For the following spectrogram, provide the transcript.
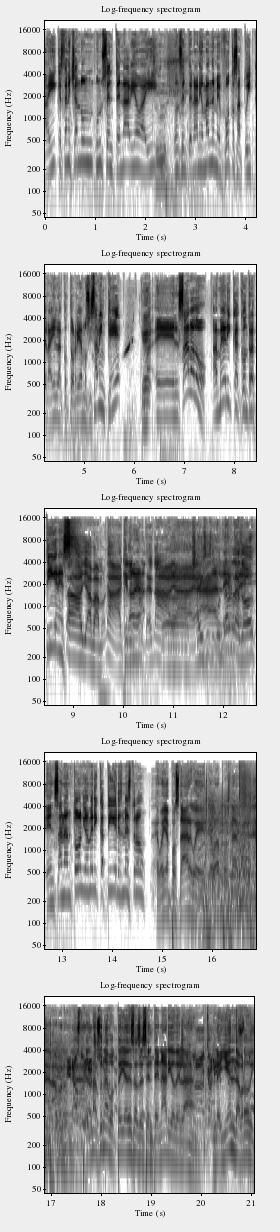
ahí que están echando un, un centenario ahí, un, un centenario, mándenme fotos a Twitter, ahí la cotorreamos. ¿Y saben qué? El sábado, América contra Tigres. Ah, ya vamos. Nah, ¿qué le No, importa? Nah, ya, ahí se juntaron las dos. En San Antonio, América Tigres, maestro. Te voy a apostar, güey. Te voy a apostar. Es la más, una botella de esas de centenario de la leyenda, Brody.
